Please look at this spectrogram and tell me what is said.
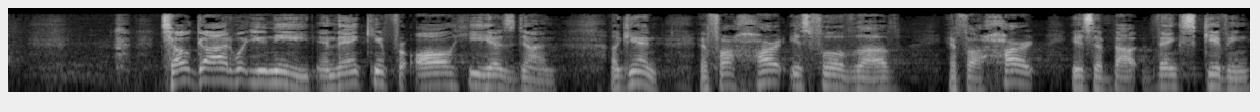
Tell God what you need and thank Him for all He has done. Again, if our heart is full of love, if our heart is about thanksgiving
